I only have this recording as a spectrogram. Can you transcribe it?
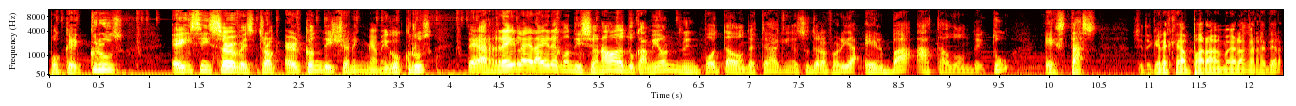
Porque Cruz AC Service Truck Air Conditioning, mi amigo Cruz, te arregla el aire acondicionado de tu camión, no importa dónde estés aquí en el sur de la Florida, él va hasta donde tú estás. Si te quieres quedar parado en medio de la carretera,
